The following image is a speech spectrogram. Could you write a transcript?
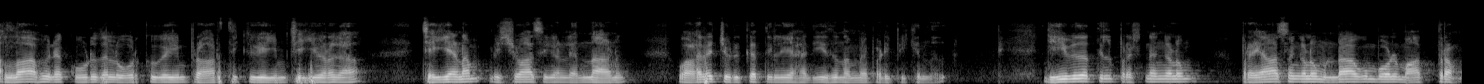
അള്ളാഹുവിനെ കൂടുതൽ ഓർക്കുകയും പ്രാർത്ഥിക്കുകയും ചെയ്യുക ചെയ്യണം വിശ്വാസികൾ എന്നാണ് വളരെ ചുരുക്കത്തിൽ ഈ ഹദീസ് നമ്മെ പഠിപ്പിക്കുന്നത്. ജീവിതത്തിൽ പ്രശ്നങ്ങളും പ്രയാസങ്ങളും ഉണ്ടാകുമ്പോൾ മാത്രം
